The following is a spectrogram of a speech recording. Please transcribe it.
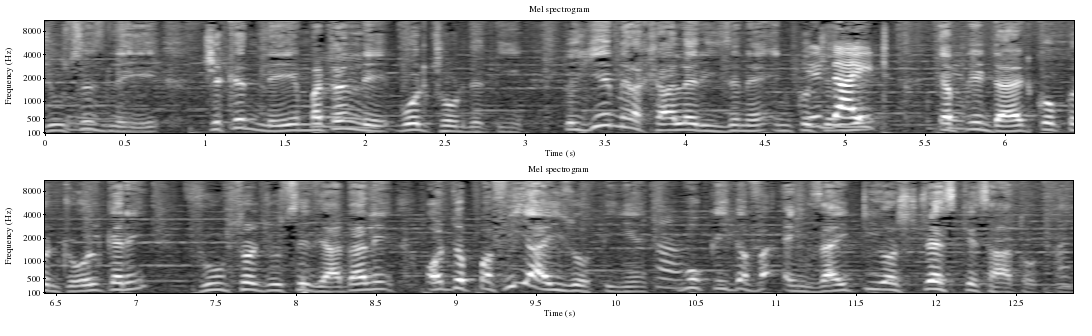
जूसेस ले चिकन ले मटन ले वो छोड़ देती है। तो ये मेरा ख्याल है रीजन है इनको चाहिए कि अपनी डाइट को कंट्रोल करें फ्रूट्स और जूस से ज़्यादा लें और जो पफी आईज होती हैं हाँ। वो कई दफ़ा एंजाइटी और स्ट्रेस के साथ होती है।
